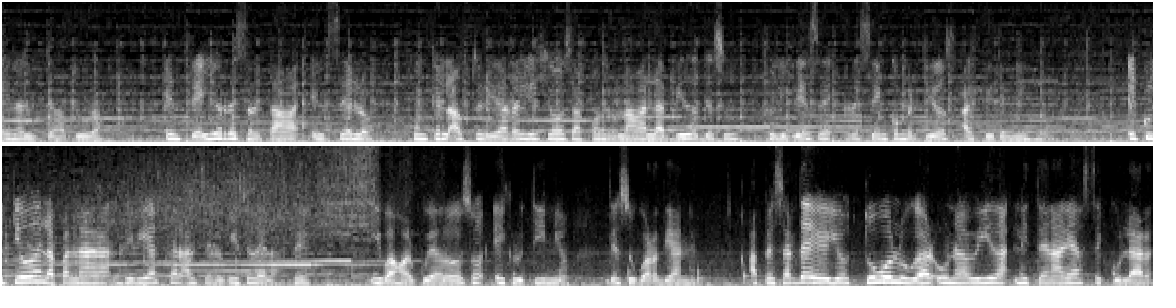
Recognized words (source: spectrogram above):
en la literatura. Entre ellos resaltaba el celo con que la autoridad religiosa controlaba la vida de sus feligreses recién convertidos al cristianismo. El cultivo de la palabra debía estar al servicio de la fe y bajo el cuidadoso escrutinio de sus guardianes. A pesar de ello, tuvo lugar una vida literaria secular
